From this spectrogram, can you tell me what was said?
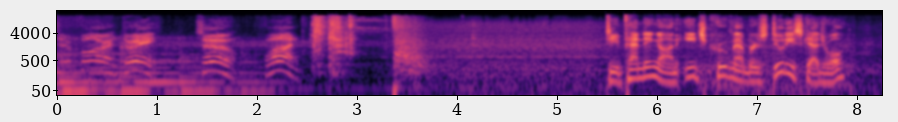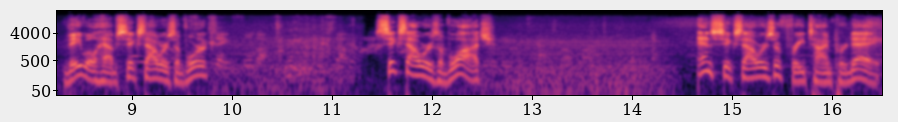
Two, four, three, two, one. Depending on each crew member's duty schedule, they will have six hours of work, six hours of watch, and six hours of free time per day.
